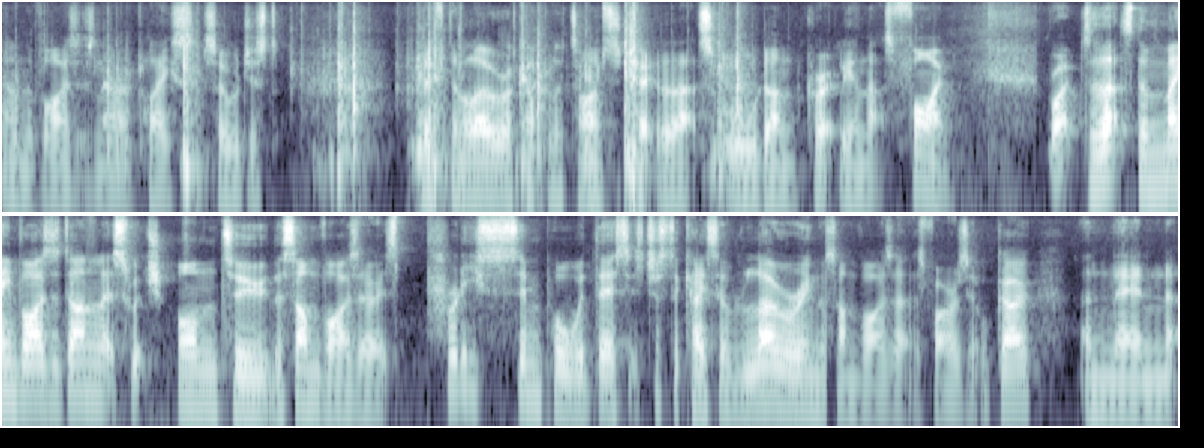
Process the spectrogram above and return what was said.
and the visor is now in place. So we'll just lift and lower a couple of times to check that that's all done correctly and that's fine. Right, so that's the main visor done. Let's switch on to the sun visor. It's pretty simple with this. It's just a case of lowering the sun visor as far as it will go and then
